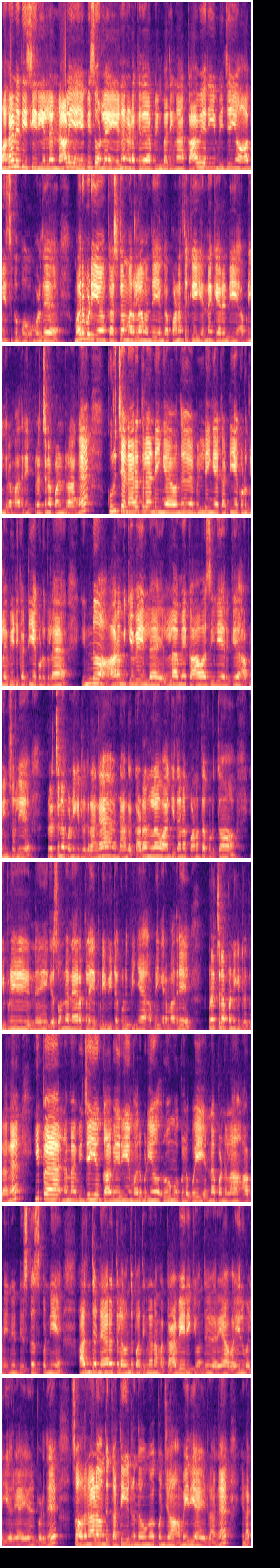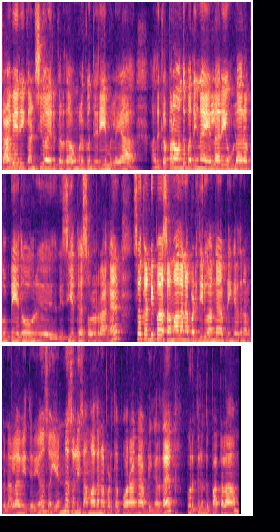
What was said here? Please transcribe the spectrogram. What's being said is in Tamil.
மகாநதி சீரியலில் நாளைய எபிசோடில் என்ன நடக்குது அப்படின்னு பார்த்தீங்கன்னா காவேரியும் விஜயும் ஆஃபீஸுக்கு போகும்பொழுது மறுபடியும் கஸ்டமர்லாம் வந்து எங்கள் பணத்துக்கு என்ன கேரண்டி அப்படிங்கிற மாதிரி பிரச்சனை பண்ணுறாங்க குறித்த நேரத்தில் நீங்கள் வந்து பில்டிங்கை கட்டியே கொடுக்கல வீடு கட்டியே கொடுக்கல இன்னும் ஆரம்பிக்கவே இல்லை எல்லாமே காவாசிலே இருக்குது அப்படின்னு சொல்லி பிரச்சனை பண்ணிக்கிட்டு இருக்கிறாங்க. நாங்கள் கடன்லாம் வாங்கி தானே பணத்தை கொடுத்தோம். இப்படி நீங்கள் சொன்ன நேரத்தில் எப்படி வீட்டை கொடுப்பீங்க அப்படிங்கிற மாதிரி பிரச்சனை பண்ணிக்கிட்டு இருக்கிறாங்க. இப்போ நம்ம விஜயும் காவேரியும் மறுபடியும் ரூமுக்குள்ளே போய் என்ன பண்ணலாம் அப்படின்னு டிஸ்கஸ் பண்ணி அந்த நேரத்தில் வந்து பார்த்திங்கன்னா நம்ம காவேரிக்கு வந்து வேறையா வயிறு வலி வேறையா ஏற்படுது. ஸோ அதனால் வந்து கத்திக்கிட்டு இருந்தவங்க கொஞ்சம் அமைதியாகிடுறாங்க ஏன்னா காவேரி கன்சியூவாக இருக்கிறது அவங்களுக்கும் தெரியும் இல்லையா? அதுக்கப்புறம் வந்து பார்த்திங்கன்னா எல்லாரையும் உள்ளார கூப்பிட்டு ஏதோ ஒரு விஷயத்த சொல்கிறாங்க ஸோ கண்டிப்பாக சமாதானப்படுத்திடுவாங்க அப்படிங்கிறது நமக்கு நல்லாவே தெரியும். ஸோ என்ன சொல்லி சமாதானப்படுத்த போகிறாங்க அப்படிங்கிறத பொறுத்திருந்து பார்க்கலாம்.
